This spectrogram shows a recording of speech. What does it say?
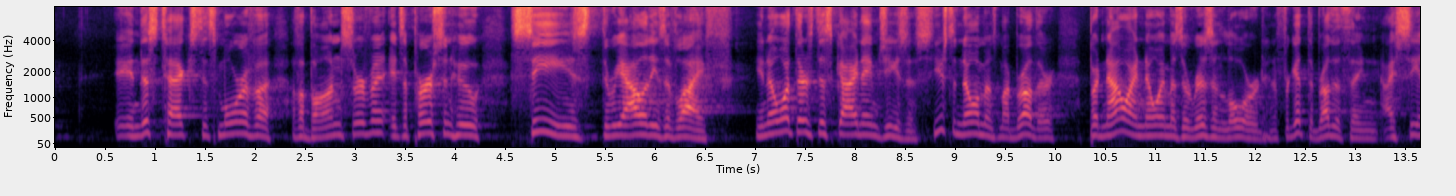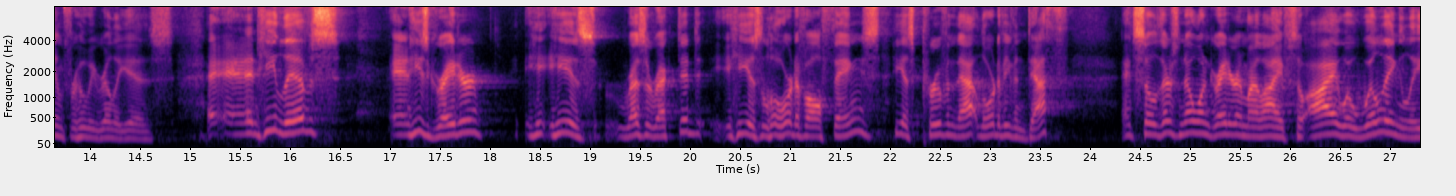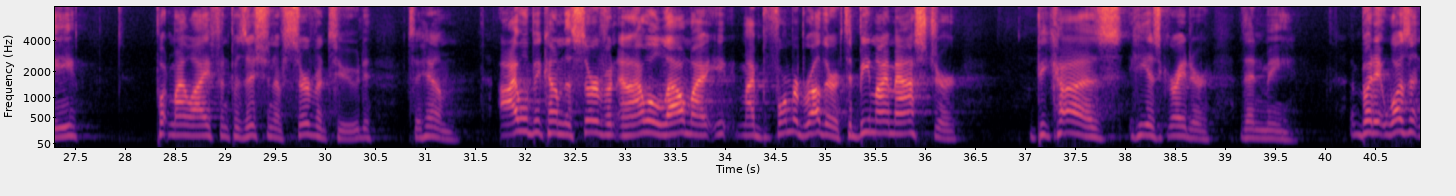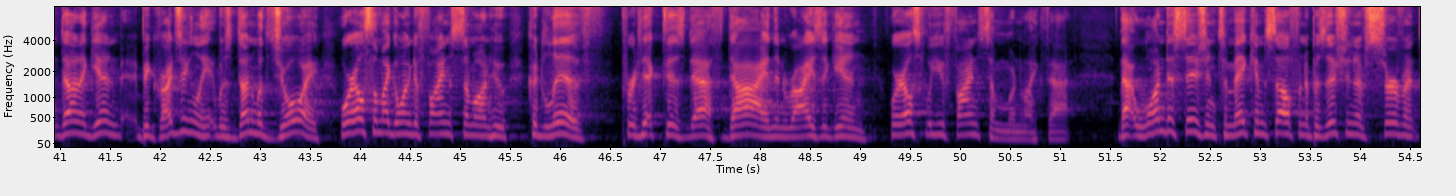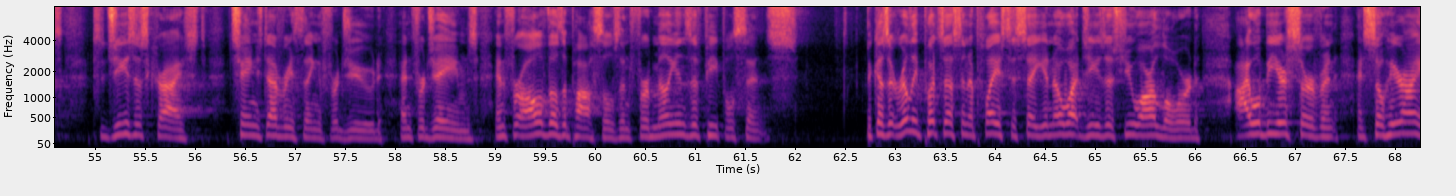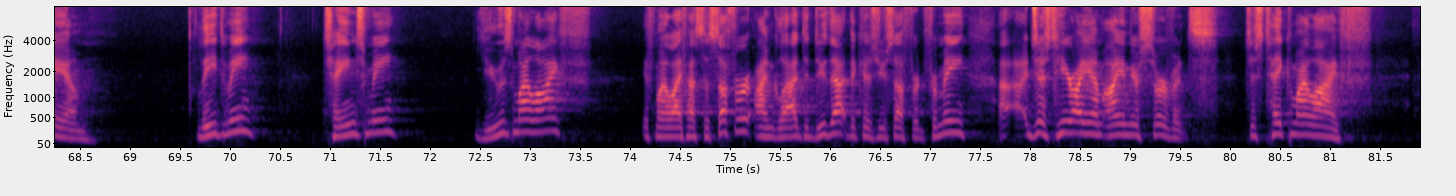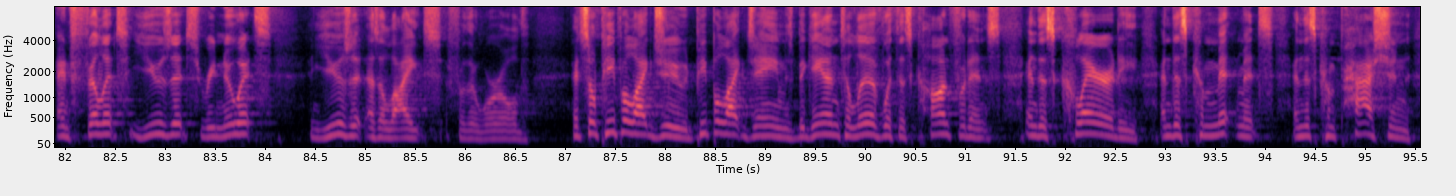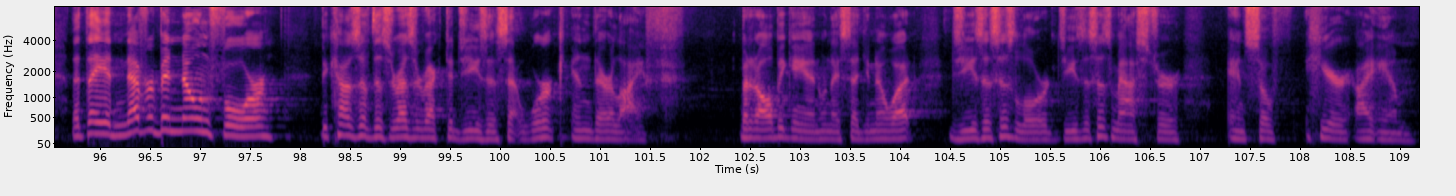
In this text, it's more of a, of a bond servant. It's a person who sees the realities of life. You know what? There's this guy named Jesus. I used to know him as my brother, but now I know him as a risen Lord. And forget the brother thing, I see him for who he really is. And he lives, and he's greater. he, he is resurrected. He is Lord of all things. He has proven that, Lord of even death. And so there's no one greater in my life. So I will willingly put my life in position of servitude to him. I will become the servant and I will allow my, my former brother to be my master because he is greater than me. But it wasn't done again begrudgingly, it was done with joy. Where else am I going to find someone who could live, predict his death, die, and then rise again? Where else will you find someone like that? That one decision to make himself in a position of servant to Jesus Christ changed everything for Jude and for James and for all of those apostles and for millions of people since. Because it really puts us in a place to say, you know what, Jesus, you are Lord. I will be your servant. And so here I am. Lead me, change me, use my life. If my life has to suffer, I'm glad to do that because you suffered for me. Uh, just here I am. I am your servant. Just take my life and fill it, use it, renew it, and use it as a light for the world. And so people like Jude, people like James began to live with this confidence and this clarity and this commitment and this compassion that they had never been known for because of this resurrected Jesus at work in their life. But it all began when they said, you know what? Jesus is Lord, Jesus is Master, and so here I am.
